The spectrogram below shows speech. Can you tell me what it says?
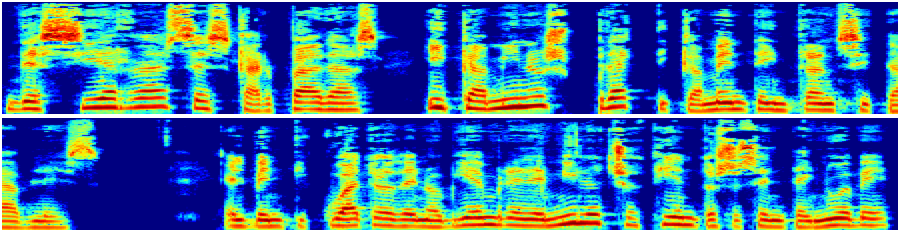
de sierras escarpadas y caminos prácticamente intransitables. El 24 de noviembre de 1869,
